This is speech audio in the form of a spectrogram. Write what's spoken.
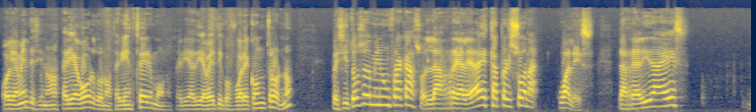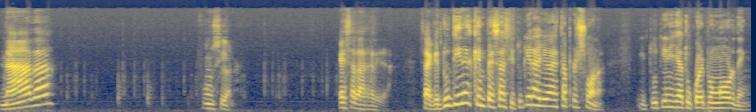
obviamente si no, no estaría gordo, no estaría enfermo, no estaría diabético fuera de control, ¿no? Pues si todo eso terminó en un fracaso, la realidad de esta persona, ¿cuál es? La realidad es nada funciona. Esa es la realidad. O sea, que tú tienes que empezar, si tú quieres ayudar a esta persona y tú tienes ya tu cuerpo en orden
